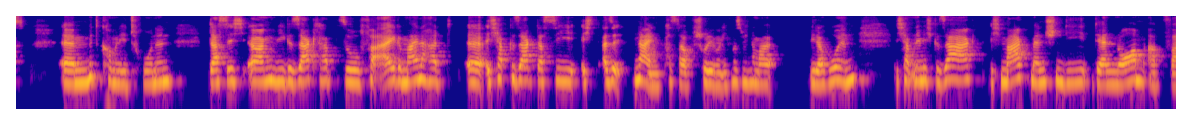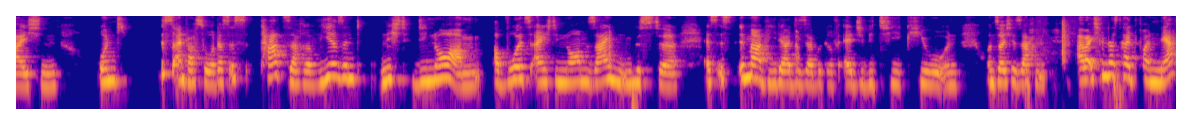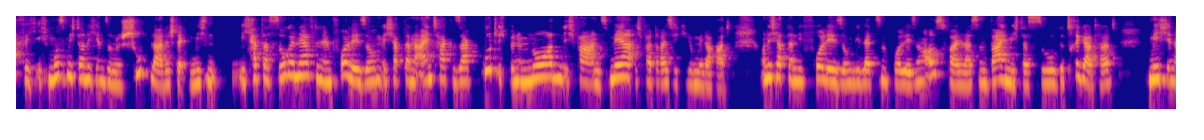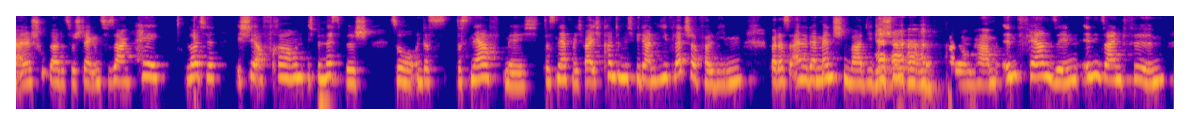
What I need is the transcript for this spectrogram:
ähm, Mitkommilitonin, dass ich irgendwie gesagt habe, so verallgemeinert, äh, ich habe gesagt, dass sie, ich, also nein, passt auf, Entschuldigung, ich muss mich nochmal wiederholen. Ich habe nämlich gesagt, ich mag Menschen, die der Norm abweichen. Und ist einfach so, das ist Tatsache. Wir sind nicht die Norm, obwohl es eigentlich die Norm sein müsste. Es ist immer wieder dieser Begriff LGBTQ und, und solche Sachen. Aber ich finde das halt voll nervig. Ich muss mich doch nicht in so eine Schublade stecken. Mich, mich hat das so genervt in den Vorlesungen. Ich habe dann einen Tag gesagt, gut, ich bin im Norden, ich fahre ans Meer, ich fahre 30 Kilometer Rad. Und ich habe dann die Vorlesungen, die letzten Vorlesungen ausfallen lassen, weil mich das so getriggert hat, mich in eine Schublade zu stecken und zu sagen, hey, Leute, ich stehe auf Frauen, ich bin lesbisch so, und das, das nervt mich. Das nervt mich, weil ich könnte mich wieder an Heath Ledger verlieben, weil das einer der Menschen war, die die Schönheitsstrahlung haben im Fernsehen, in seinen Filmen.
